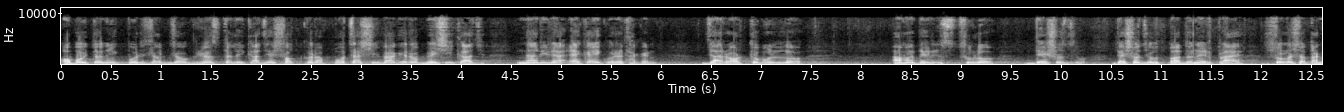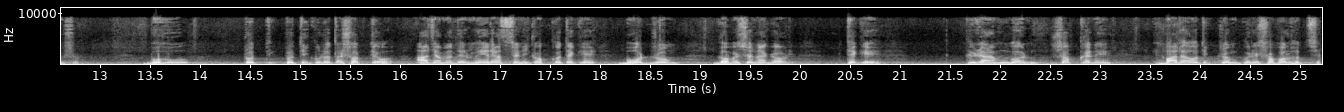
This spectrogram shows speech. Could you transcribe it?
অবৈতনিক পরিচর্যা গৃহস্থালী কাজে শতকরা পঁচাশি ভাগেরও বেশি কাজ নারীরা একাই করে থাকেন, যার অর্থমূল্য আমাদের স্থূল দেশজ দেশজ উৎপাদনের প্রায় ষোলো শতাংশ। বহু প্রতি- প্রতিকূলতা সত্ত্বেও আজ আমাদের মেয়েরা শ্রেণীকক্ষ থেকে বোর্ডরুম গবেষণাগার থেকে ক্রীড়াঙ্গন সবখানে বাধা অতিক্রম করে সফল হচ্ছে।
